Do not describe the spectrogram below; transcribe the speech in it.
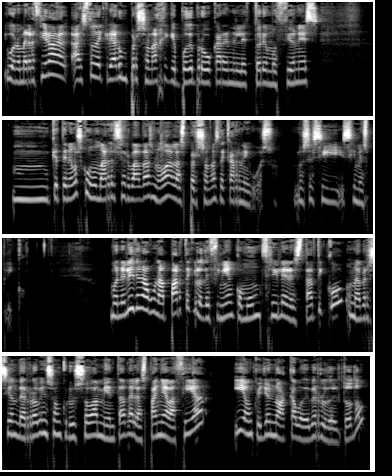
Y bueno, me refiero a, esto de crear un personaje que puede provocar en el lector emociones mm, que tenemos como más reservadas, ¿no? A las personas de carne y hueso. No sé si, si me explico. Bueno, he leído en alguna parte que lo definían como un thriller estático, una versión de Robinson Crusoe ambientada en la España vacía, y aunque yo no acabo de verlo del todo,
